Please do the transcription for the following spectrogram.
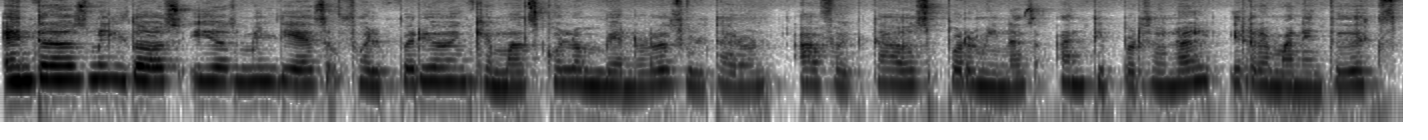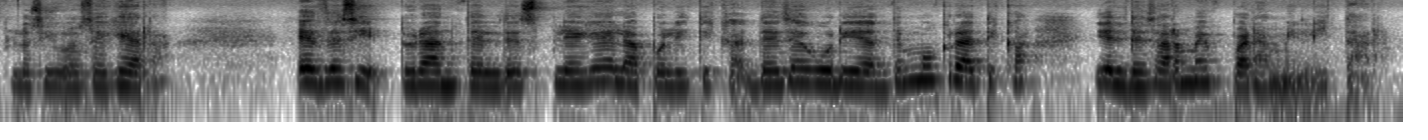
Entre 2002 y 2010 fue el periodo en que más colombianos resultaron afectados por minas antipersonal y remanentes explosivos de guerra, es decir, durante el despliegue de la política de seguridad democrática y el desarme paramilitar.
